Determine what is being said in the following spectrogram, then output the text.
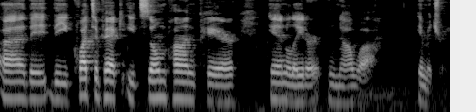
uh, the the Coatepec Itzompan pair in later Nahua imagery.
